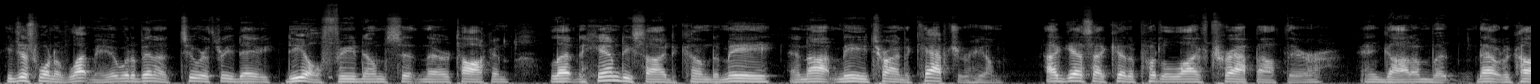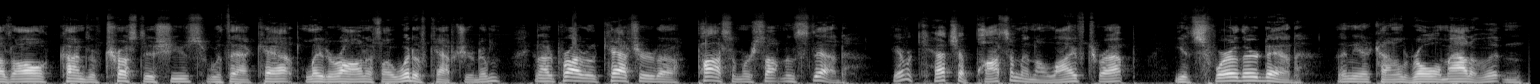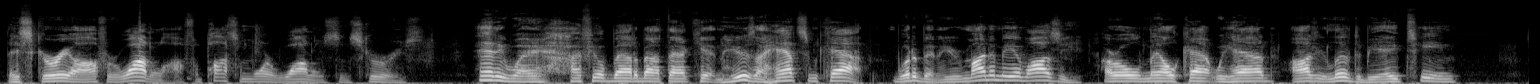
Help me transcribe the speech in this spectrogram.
He just wouldn't have let me. It would have been a two or three day deal feeding him, sitting there talking, letting him decide to come to me and not me trying to capture him. I guess I could have put a live trap out there and got him, but that would have caused all kinds of trust issues with that cat later on if I would have captured him. And I'd probably captured a possum or something instead. You ever catch a possum in a live trap? You'd swear they're dead. Then you kind of roll them out of it and they scurry off or waddle off. A possum more waddles than scurries. Anyway, I feel bad about that kitten. He was a handsome cat. Would have been. He reminded me of Ozzy our old male cat we had. Ozzy lived to be 18.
